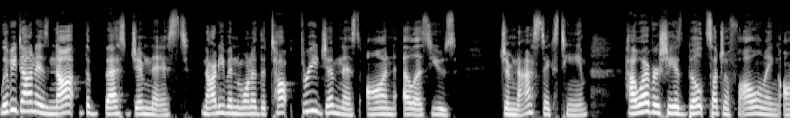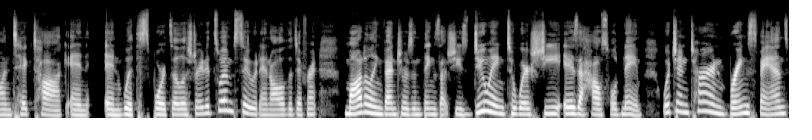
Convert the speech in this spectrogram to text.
Livvy Dunne is not the best gymnast, not even one of the top three gymnasts on LSU's gymnastics team, However, she has built such a following on TikTok and and with Sports Illustrated swimsuit and all the different modeling ventures and things that she's doing to where she is a household name, which in turn brings fans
